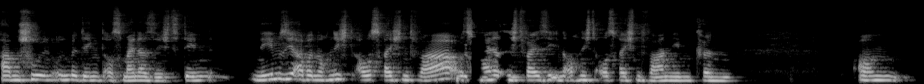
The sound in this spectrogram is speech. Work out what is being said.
Haben Schulen unbedingt aus meiner Sicht. Den nehmen sie aber noch nicht ausreichend wahr, aus meiner Sicht, weil sie ihn auch nicht ausreichend wahrnehmen können. Ähm,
